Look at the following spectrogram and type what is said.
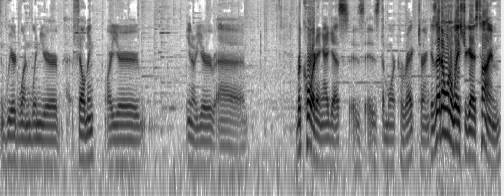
a weird one when you're filming or you're, you know, you're uh, recording, I guess, is, is the more correct term. Because I don't want to waste your guys' time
